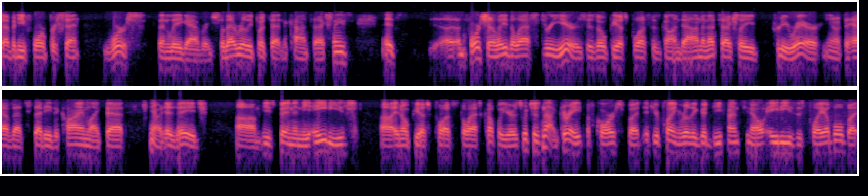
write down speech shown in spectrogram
74% worse than league average. So that really puts that into context. And he's, it's uh, unfortunately the last three years his OPS plus has gone down, and that's actually pretty rare, you know, to have that steady decline like that, you know, at his age. Um, he's been in the 80s uh, in OPS plus the last couple years, which is not great, of course. But if you're playing really good defense, you know, 80s is playable. But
